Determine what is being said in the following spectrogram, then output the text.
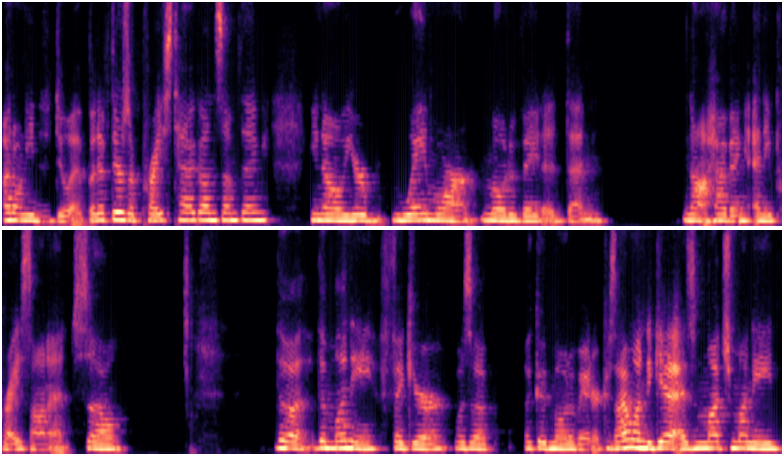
I don't need to do it. But if there's a price tag on something, you know, you're way more motivated than not having any price on it. So the the money figure was a, a good motivator because I wanted to get as much money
